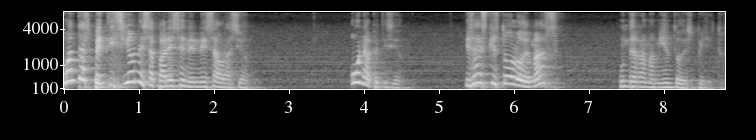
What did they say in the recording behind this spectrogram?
¿Cuántas peticiones aparecen en esa oración? Una petición. ¿Y sabes qué es todo lo demás? Un derramamiento de espíritu.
